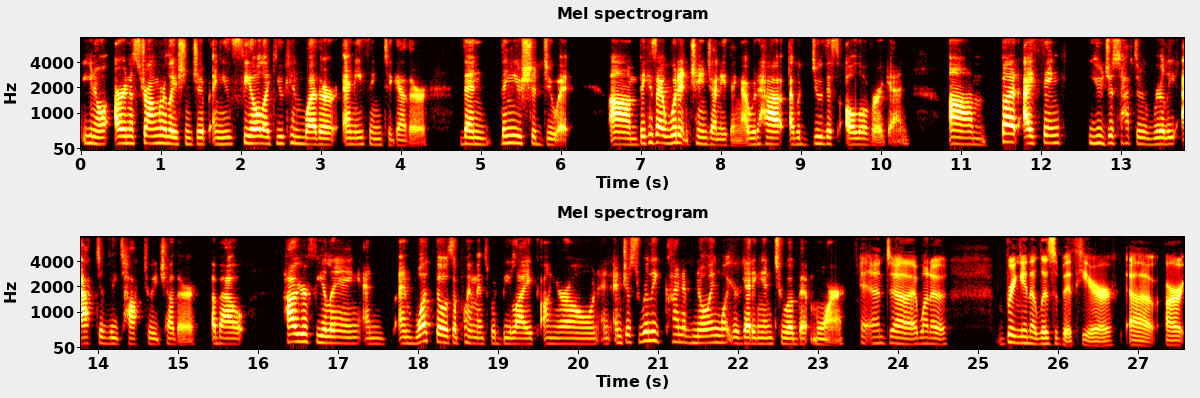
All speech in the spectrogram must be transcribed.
you know are in a strong relationship and you feel like you can weather anything together then then you should do it. Um, because i wouldn't change anything. I would have i would do this all over again. Um, but i think you just have to really actively talk to each other about how you're feeling and and what those appointments would be like on your own and and just really kind of knowing what you're getting into a bit more. And uh, i want to bring in elizabeth here uh, our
